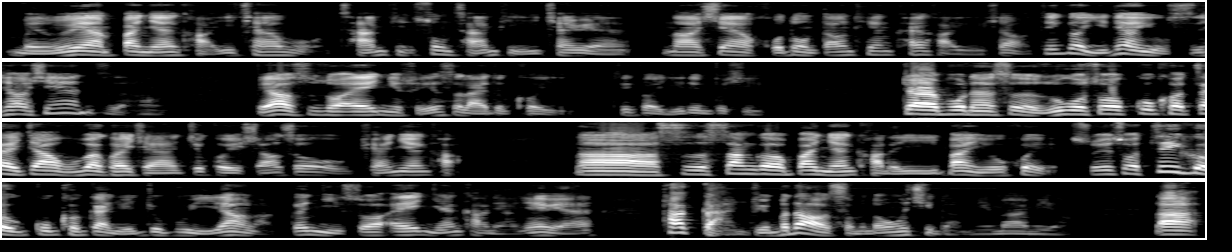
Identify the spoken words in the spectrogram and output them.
美容院办年卡一千五，产品送产品一千元，那现活动当天开卡有效，这个一定要有时效限制啊，不要是说哎你随时来都可以，这个一定不行。第二步呢是，如果说顾客再加五百块钱就可以享受全年卡。那是上个半年卡的一半优惠，所以说这个顾客感觉就不一样了，跟你说，哎，年卡两千元，他感觉不到什么东西的，明白没有？那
